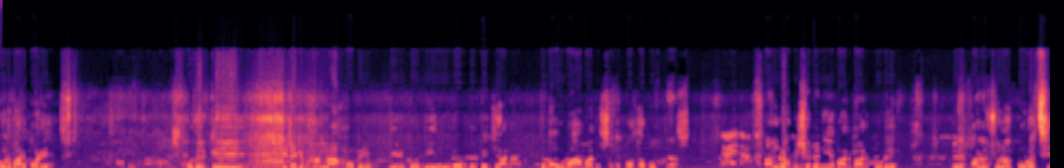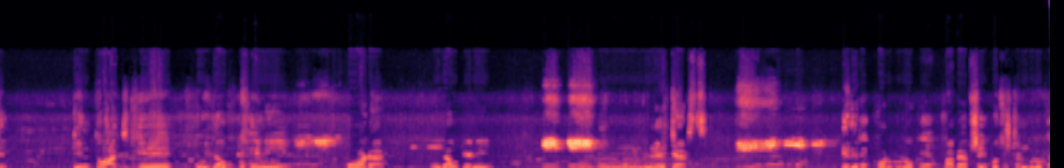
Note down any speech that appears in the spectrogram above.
করবার পরে ওদেরকে এটাকে ভাঙা হবে, দীর্ঘদিন ধরে ওদেরকে জানায় এবং ওরা আমাদের সাথে কথা বলতে আসে। আমরাও বিষয়টা নিয়ে বারবার করে আলোচনা করেছি, কিন্তু আজকে without any order without any letters এদের ঘরগুলোকে বা ব্যবসায়ী প্রতিষ্ঠানগুলোকে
